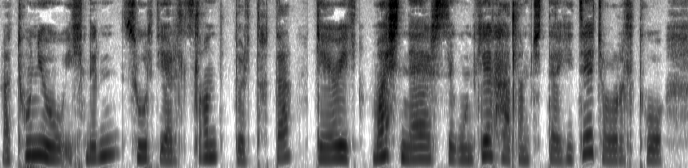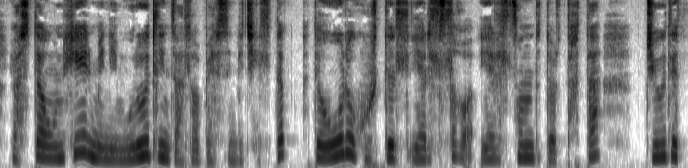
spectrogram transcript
а түүний эхнэр нь сүлд ярилцлаганд дурдахдаа Гэриг маш найрсаг үнэхээр халамжтай хизээч уралдгүй ёстой үнэхээр миний мөрөөдлийн залуу байсан гэж хэлдэг. Тэгээ өөрөө хүртэл ярилцлага ярилцсанд дурдахдаа Жюдит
